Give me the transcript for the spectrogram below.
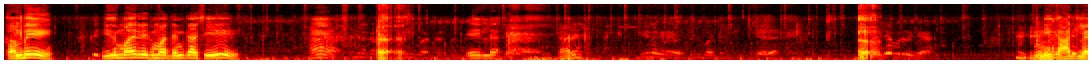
தம்பி இது மாதிரி இருக்குமா தென்காசி? ஏ இல்ல. யாரு? நீ காட்டல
